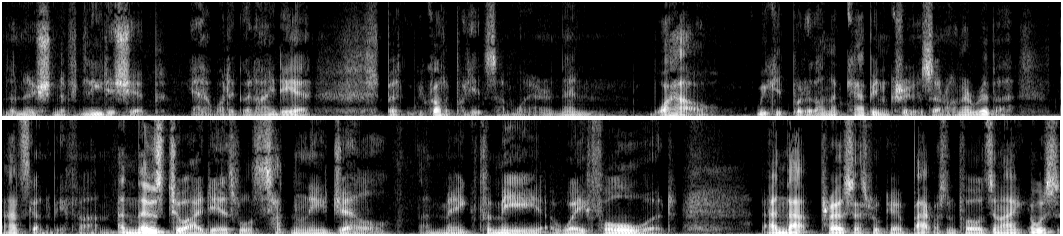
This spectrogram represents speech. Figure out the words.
the notion of leadership yeah, what a good idea. But we've got to put it somewhere. And then, wow, we could put it on a cabin cruiser on a river. That's going to be fun. And those two ideas will suddenly gel and make, for me, a way forward. And that process will go backwards and forwards. And I always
